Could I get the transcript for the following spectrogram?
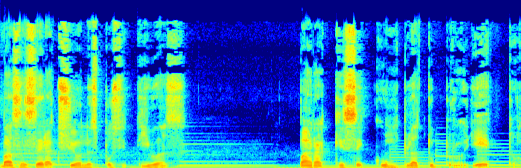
vas a hacer acciones positivas para que se cumpla tu proyecto.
